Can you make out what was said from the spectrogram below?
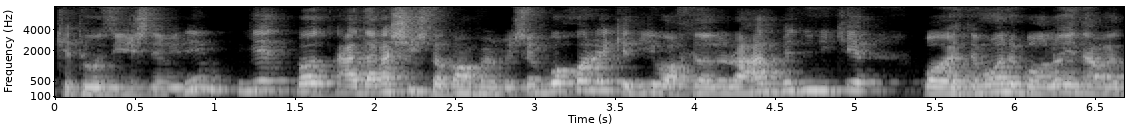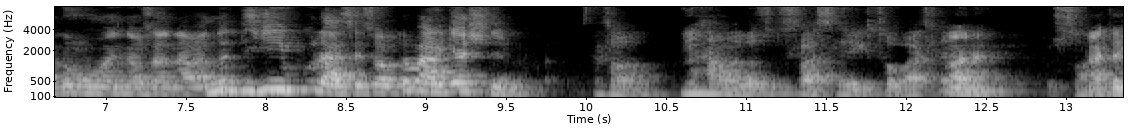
که توضیحش نمیدیم یه با حداقل 6 تا confirmation بخوره که دیگه با خیال راحت بدونی که با احتمال بالای 99 ممیز 999 دیگه این پول از حساب تو برگشت نمی‌کنه این حملات تو فصل یک صحبت کردیم آره. دوستان. آره،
